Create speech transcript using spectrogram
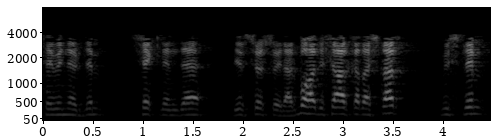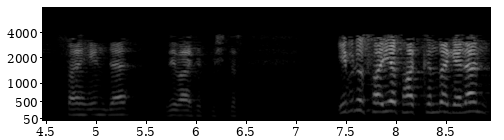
sevinirdim şeklinde bir söz söyler. Bu hadisi arkadaşlar Müslim sahihinde rivayet etmiştir. İbn-i Sayyed hakkında gelen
